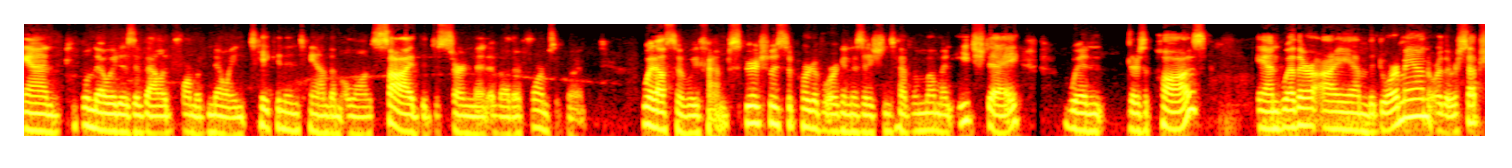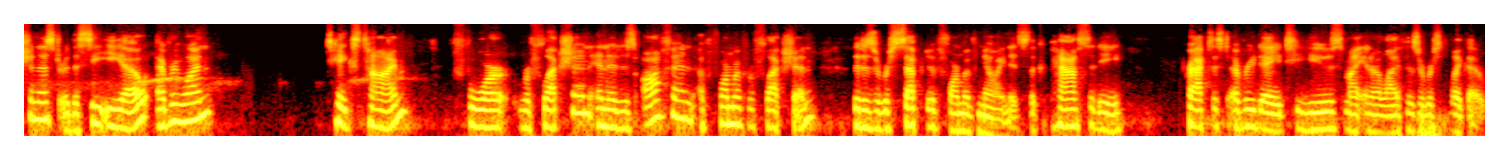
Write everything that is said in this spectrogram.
and people know it as a valid form of knowing, taken in tandem alongside the discernment of other forms of knowing. What else have we found? Spiritually supportive organizations have a moment each day when there's a pause, and whether I am the doorman or the receptionist or the CEO, everyone takes time for reflection, and it is often a form of reflection that is a receptive form of knowing. It's the capacity practiced every day to use my inner life as a like a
